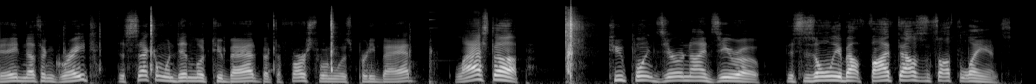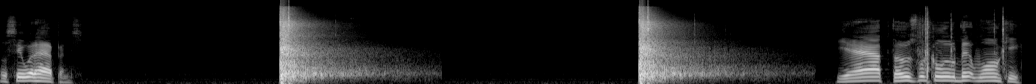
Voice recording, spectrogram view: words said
Okay, nothing great. The second one didn't look too bad, but the first one was pretty bad. Last up, 2.090. This is only about 5 thousandths off the lands. Let's see what happens. Yep, those look a little bit wonky.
